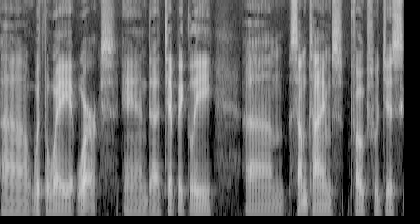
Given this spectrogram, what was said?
uh, with the way it works. And uh, typically, um, sometimes folks would just,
